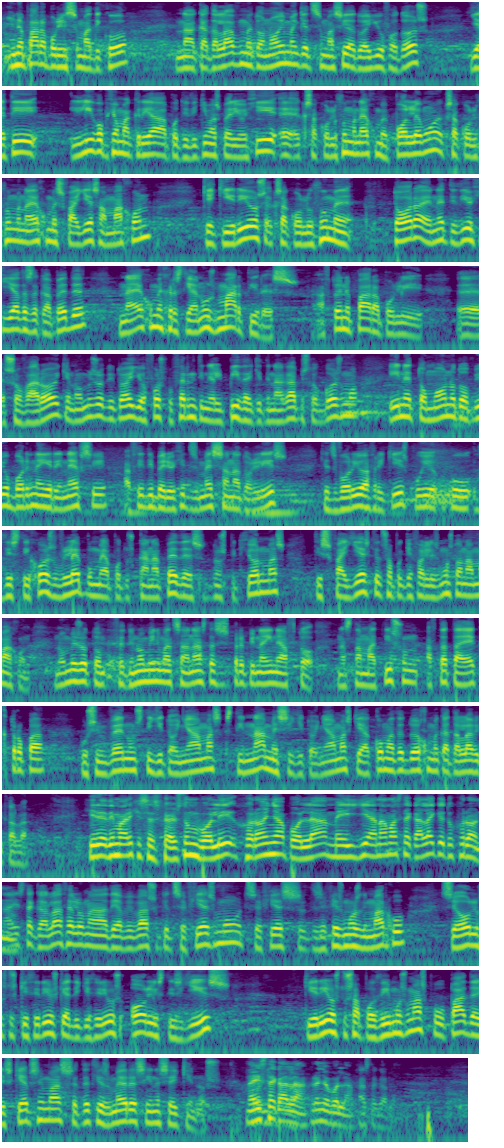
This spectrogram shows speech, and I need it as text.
είναι πάρα πολύ σημαντικό να καταλάβουμε το νόημα και τη σημασία του Αγίου Φωτός, γιατί λίγο πιο μακριά από τη δική μας περιοχή ε, εξακολουθούμε να έχουμε πόλεμο, εξακολουθούμε να έχουμε σφαγές αμάχων και κυρίως εξακολουθούμε τώρα, εν έτη 2015, να έχουμε χριστιανούς μάρτυρες. Αυτό είναι πάρα πολύ ε, σοβαρό και νομίζω ότι το Άγιο Φως που φέρνει την ελπίδα και την αγάπη στον κόσμο είναι το μόνο το οποίο μπορεί να ειρηνεύσει αυτή την περιοχή της Μέσης Ανατολής και της Βορείου Αφρικής που, που δυστυχώς βλέπουμε από τους καναπέδες των σπιτιών μας τις σφαγές και τους αποκεφαλισμούς των αμάχων. Νομίζω το φετινό μήνυμα της Ανάστασης πρέπει να είναι αυτό, να σταματήσουν αυτά τα έκτροπα που συμβαίνουν στη γειτονιά μας, στην άμεση γειτονιά μας και ακόμα δεν το έχουμε καταλάβει καλά. Κύριε Δήμαρχε, σας ευχαριστούμε πολύ. Χρόνια πολλά, με υγεία να είμαστε καλά και του χρόνου. Να είστε καλά. Θέλω να διαβιβάσω και τις ευχές μου, τις ευχές τις ευχές μου ως Δημάρχου σε όλους τους κυθυρίου και αντικυθυρίου όλης της γης, κυρίως τους αποδήμους μας, που πάντα η σκέψη μας σε τέτοιες μέρες είναι σε εκείνους. Να είστε καλά. Χρόνια πολλά. Να είστε καλά.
